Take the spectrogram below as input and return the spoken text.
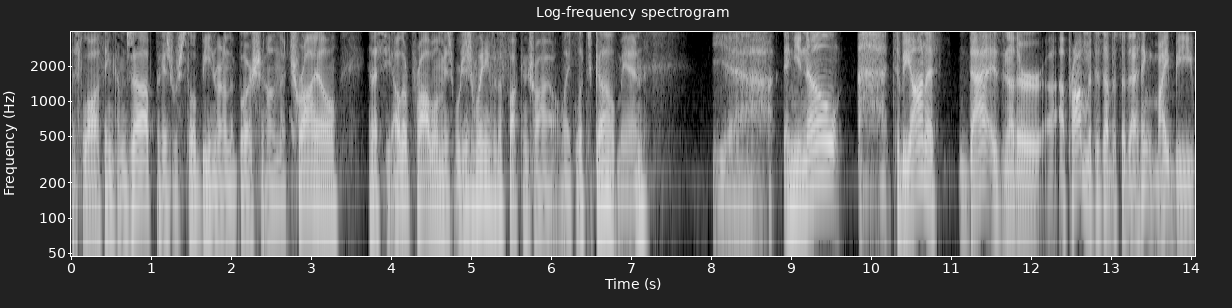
this law thing comes up because we're still beating around the bush on the trial. And that's the other problem is we're just waiting for the fucking trial. Like, let's go, man. Yeah. And you know, to be honest, that is another a problem with this episode that I think might be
